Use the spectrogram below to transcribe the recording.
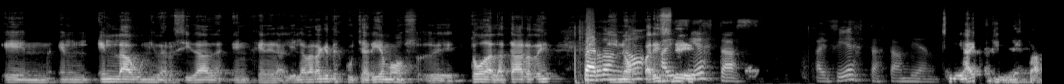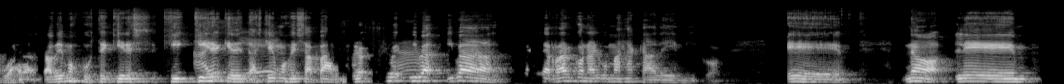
en, la universidad en general. Y la verdad que te escucharíamos eh, toda la tarde. Perdón, ¿no? Hay fiestas. Hay fiestas también. Sí, hay fiestas, Sabemos que usted quiere, quiere que detallemos esa parte, pero ah. iba, iba cerrar con algo más académico. Eh, no, le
